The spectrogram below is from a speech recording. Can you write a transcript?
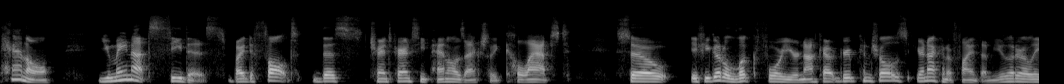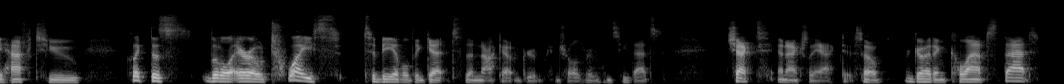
panel, you may not see this. By default, this transparency panel is actually collapsed. So if you go to look for your knockout group controls, you're not going to find them. You literally have to click this little arrow twice to be able to get to the knockout group controls where you can see that's checked and actually active. So go ahead and collapse that.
